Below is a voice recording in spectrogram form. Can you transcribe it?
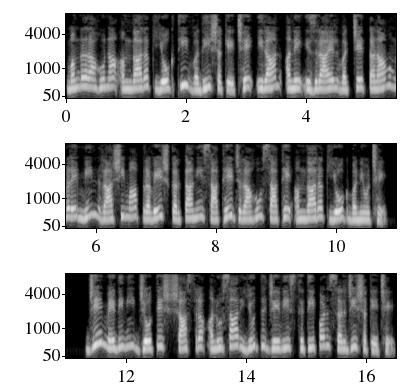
મંગળરાહુના અંગારક યોગથી વધી શકે છે ઈરાન અને ઇઝરાયેલ વચ્ચે તણાવમળે મીન રાશિમાં પ્રવેશ કરતાની સાથે જ રાહુ સાથે અંગારક યોગ બન્યો છે. જે મેદીની જ્યોતિષ શાસ્ત્ર અનુસાર યુદ્ધ જેવી સ્થિતિ પણ સર્જી શકે છે.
